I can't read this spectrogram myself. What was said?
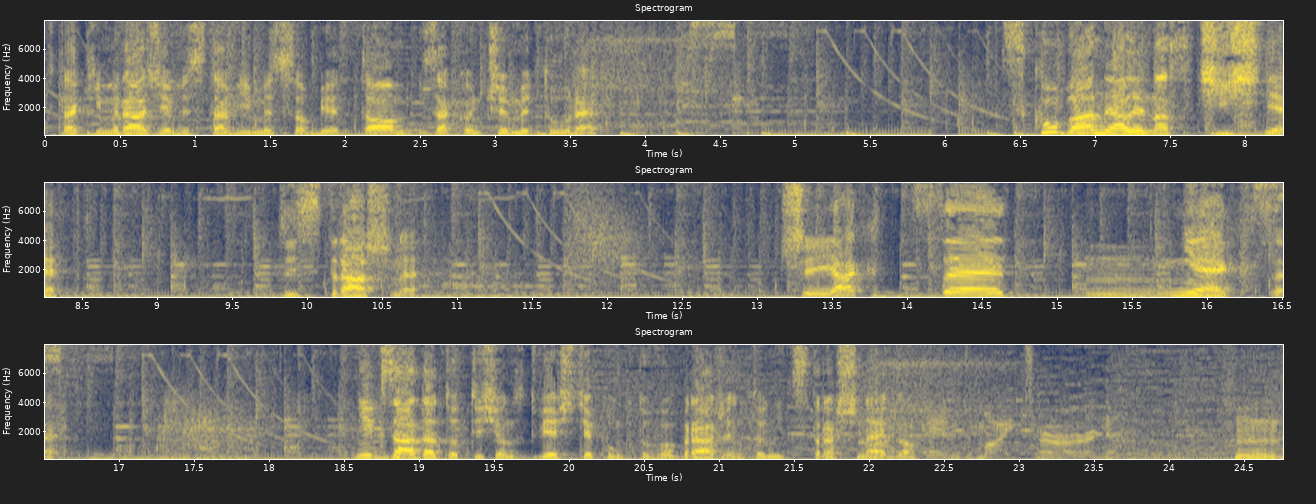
W takim razie wystawimy sobie tom i zakończymy turę. Skubany, ale nas ciśnie. To jest straszne. Czy ja chcę... Mm, nie chcę. Niech zada to 1200 punktów obrażeń, to nic strasznego. Hmm.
